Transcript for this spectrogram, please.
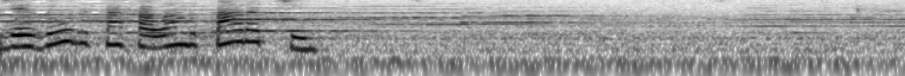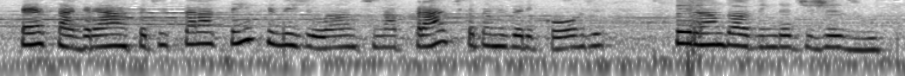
Jesus está falando para ti. Peça a graça de estar atento e vigilante na prática da misericórdia, esperando a vinda de Jesus.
